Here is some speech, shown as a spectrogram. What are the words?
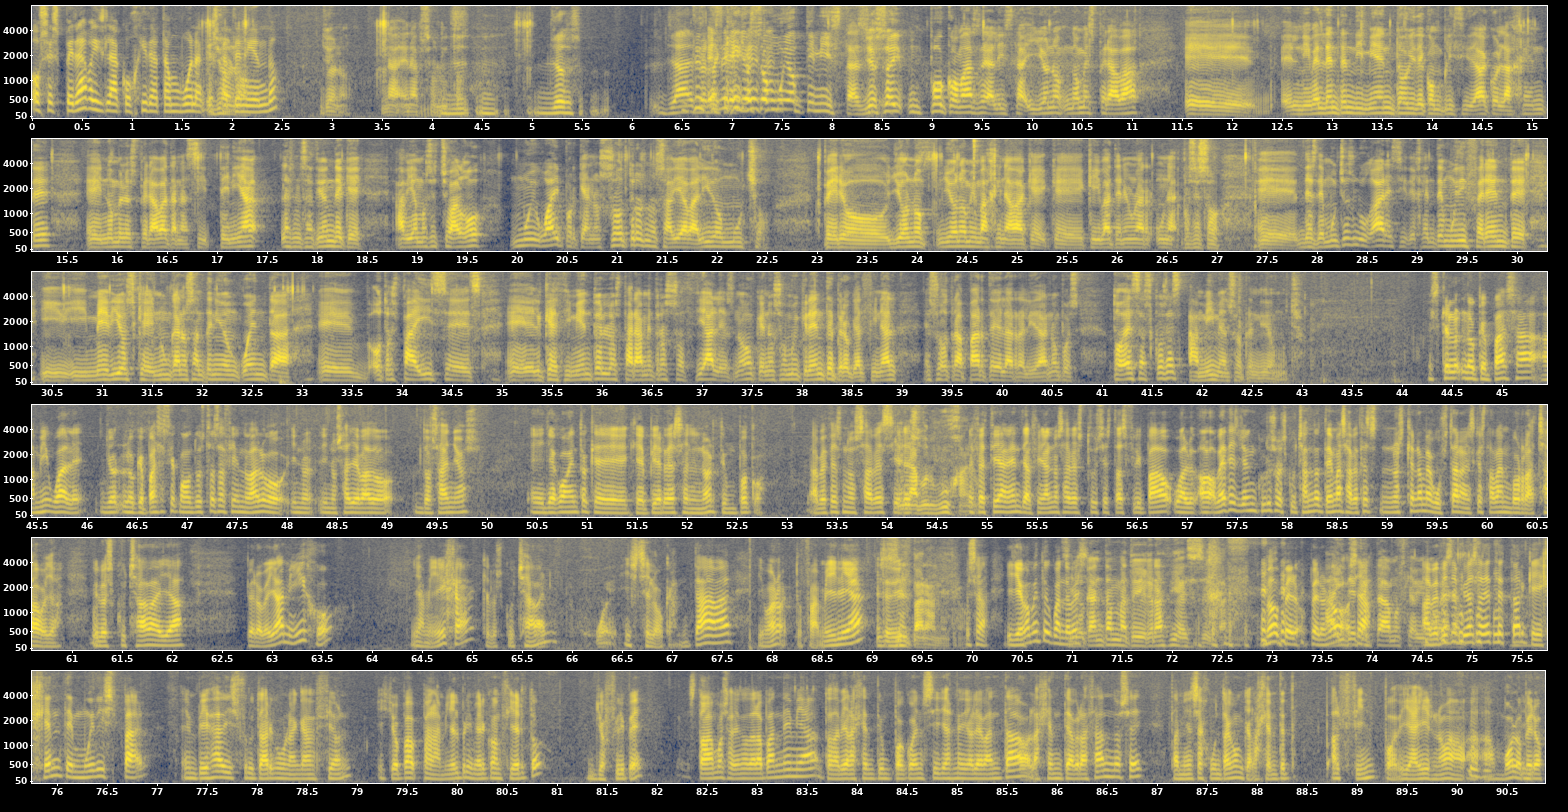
¿Os esperabais la acogida tan buena que Yo está no. teniendo? Yo no, na- en absoluto. Yo, ya es verdad Es que... que ellos son muy optimistas, yo soy un poco más realista y yo no, no me esperaba eh, el nivel de entendimiento y de complicidad con la gente, eh, no me lo esperaba tan así. Tenía la sensación de que habíamos hecho algo muy guay porque a nosotros nos había valido mucho. Pero yo no, yo no me imaginaba que, que- iba a tener una, una- pues eso, eh, desde muchos lugares y de gente muy diferente y, medios que nunca nos han tenido en cuenta, eh, otros países, eh, el crecimiento en los parámetros sociales, ¿no? que no soy muy creyente, pero que al final es otra parte de la realidad. ¿no? Pues todas esas cosas a mí me han sorprendido mucho. Es que lo, que pasa, a mí igual, ¿eh? Yo, lo que pasa es que cuando tú estás haciendo algo y, no- y nos ha llevado dos años, llega un momento que pierdes el norte un poco. A veces no sabes si En eres... la burbuja, ¿no? Efectivamente, al final no sabes tú si estás flipado. O a veces yo incluso escuchando temas, a veces no es que no me gustaran, es que estaba emborrachado ya. Y lo escuchaba ya. Pero veía a mi hijo y a mi hija que lo escuchaban y se lo cantaban. Y bueno, tu familia... Ese es el parámetro. O sea, y llega un momento cuando si ves... lo cantan Mateo y Gracia, ese es el parámetro. No, pero, pero no, Ahí o sea, detectábamos que había a veces empiezas a detectar que gente muy dispar empieza a disfrutar con una canción y yo pa- para mí el primer concierto yo flipé. Estábamos saliendo de la pandemia, todavía la gente un poco en sillas medio levantado, la gente abrazándose, también se junta con que la gente al fin podía ir ¿no? a, un bolo, pero,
